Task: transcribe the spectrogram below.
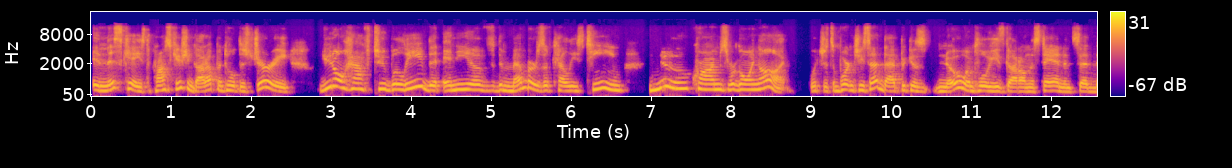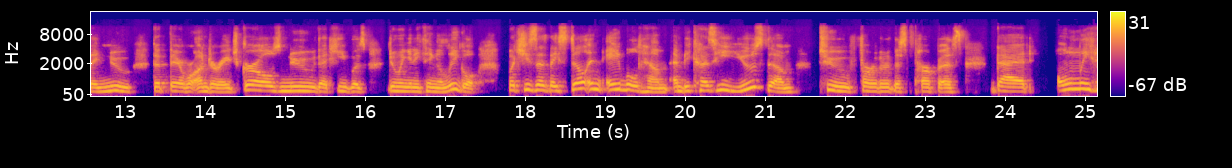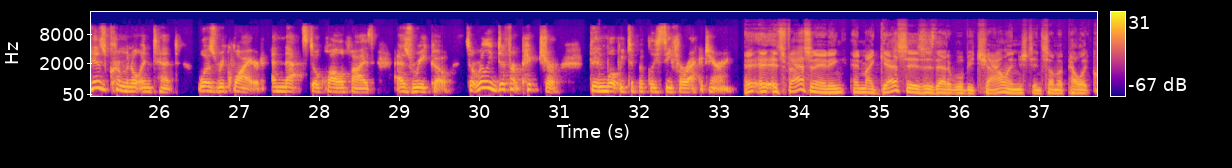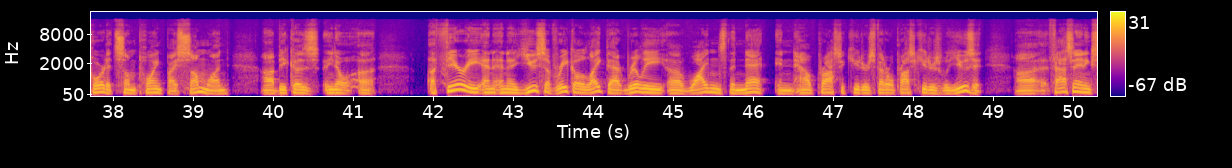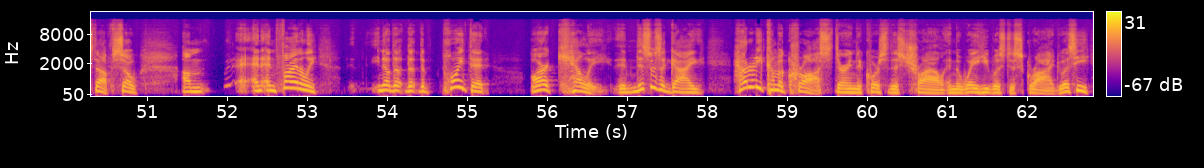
In this case, the prosecution got up and told this jury, you don't have to believe that any of the members of Kelly's team knew crimes were going on which is important she said that because no employees got on the stand and said they knew that there were underage girls knew that he was doing anything illegal but she says they still enabled him and because he used them to further this purpose that only his criminal intent was required, and that still qualifies as RICO. It's a really different picture than what we typically see for racketeering. It's fascinating, and my guess is is that it will be challenged in some appellate court at some point by someone, uh, because you know. Uh, a theory and, and a use of RICO like that really uh, widens the net in how prosecutors, federal prosecutors, will use it. Uh, fascinating stuff. So, um, and and finally, you know, the, the the point that R. Kelly, and this was a guy, how did he come across during the course of this trial in the way he was described? Was he,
